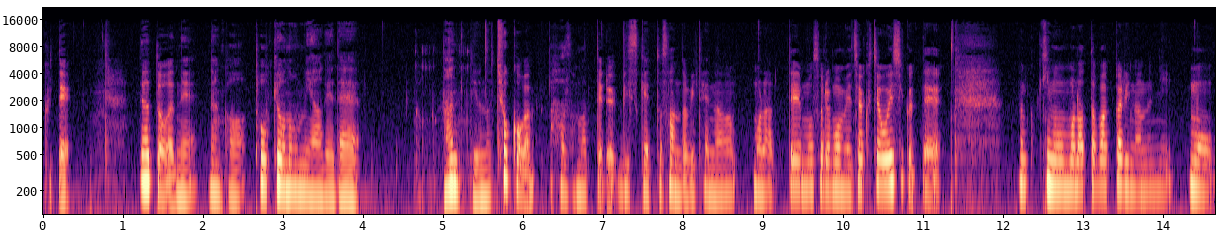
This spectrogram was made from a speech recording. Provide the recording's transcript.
くて。であとはねなんか東京のお土産で何ていうのチョコが挟まってるビスケットサンドみたいなのもらってもうそれもめちゃくちゃ美味しくてなんか昨日もらったばっかりなのにもう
